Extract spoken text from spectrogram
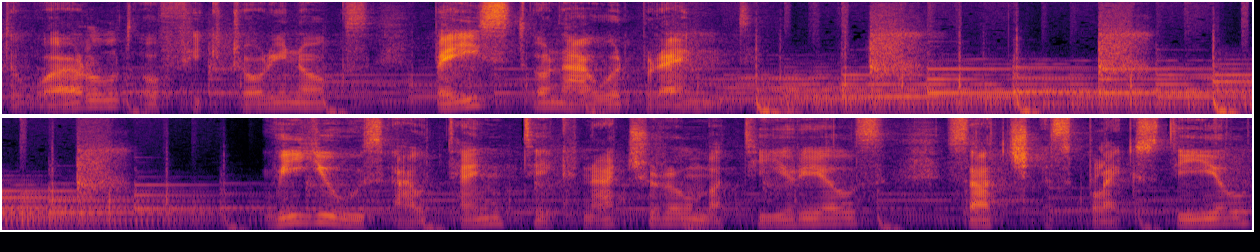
the world of Victorinox based on our brand. We use authentic natural materials such as black steel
